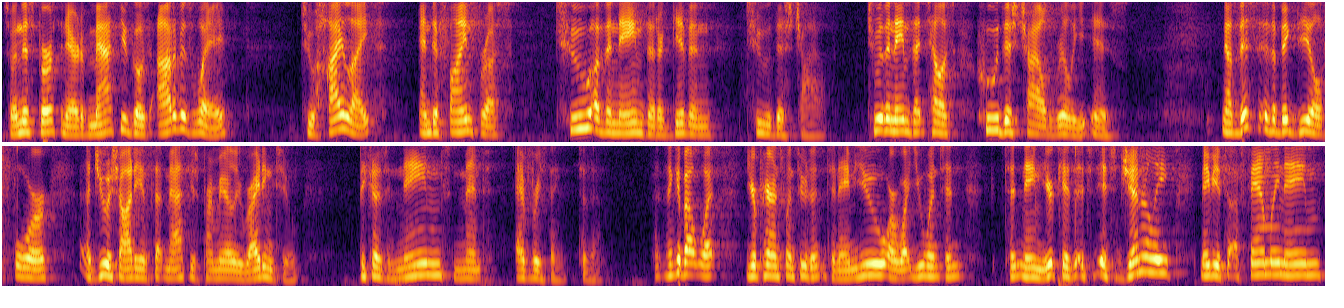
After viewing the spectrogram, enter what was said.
So, in this birth narrative, Matthew goes out of his way to highlight and define for us two of the names that are given to this child, two of the names that tell us who this child really is. Now, this is a big deal for a Jewish audience that Matthew's primarily writing to because names meant everything to them. Think about what your parents went through to, to name you or what you went to, to name your kids. It's, it's generally, maybe it's a family name.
